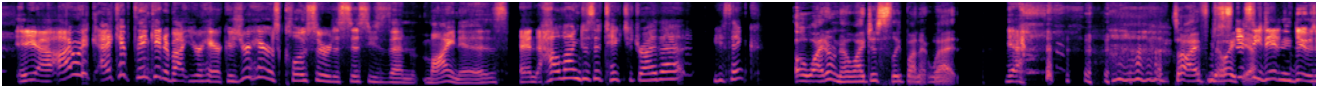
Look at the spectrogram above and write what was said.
yeah, I would, I kept thinking about your hair because your hair is closer to Sisi's than mine is. And how long does it take to dry that? You think? Oh, I don't know. I just sleep on it wet. Yeah. so I have no Sisi idea. Sisi didn't do.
